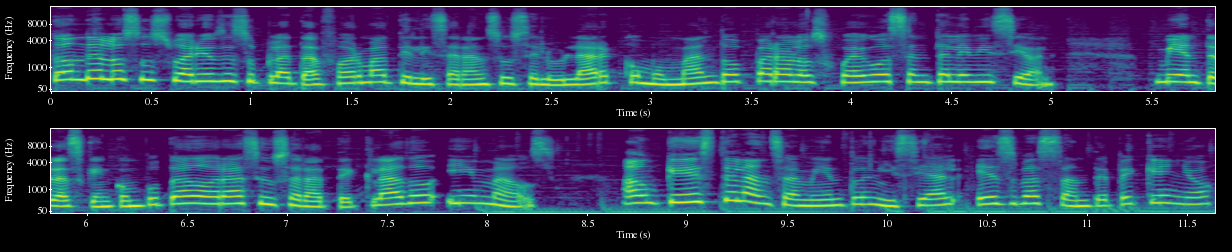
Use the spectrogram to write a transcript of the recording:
donde los usuarios de su plataforma utilizarán su celular como mando para los juegos en televisión, mientras que en computadora se usará teclado y mouse. Aunque este lanzamiento inicial es bastante pequeño,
